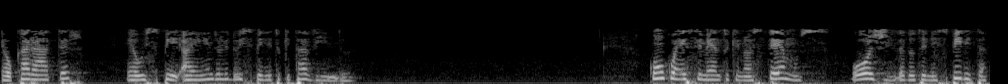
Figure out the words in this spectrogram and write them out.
é o caráter, é a índole do espírito que está vindo. Com o conhecimento que nós temos hoje da doutrina espírita,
